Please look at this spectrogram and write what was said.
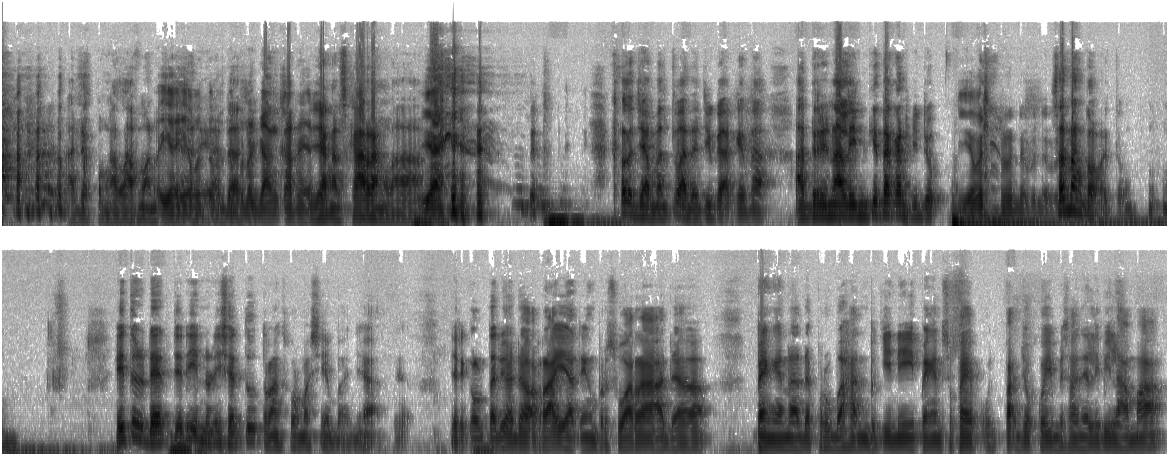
ada pengalaman. Oh, iya, iya betul, ada betul. Menegangkan ya. Jangan sekarang lah. Iya, Kalau zaman tuh ada juga kita adrenalin kita kan hidup. iya benar benar benar. benar. Senang kok itu. Itu Dad. Jadi Indonesia tuh transformasinya banyak. Ya. Jadi kalau tadi ada rakyat yang bersuara, ada pengen ada perubahan begini, pengen supaya Pak Jokowi misalnya lebih lama,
